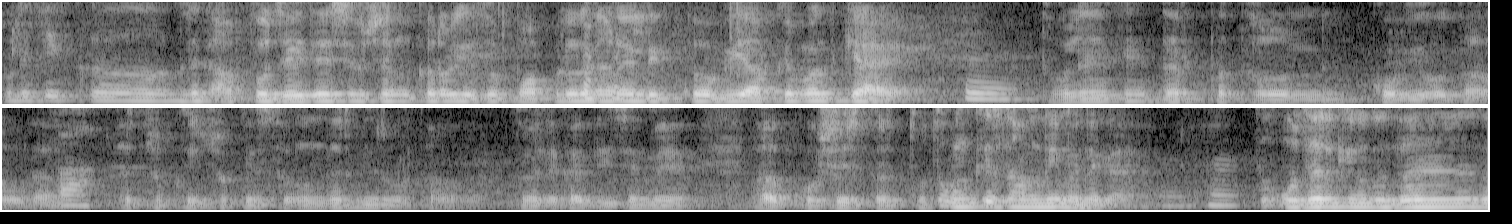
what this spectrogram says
बोले कि एक आप तो जय जय शिव शंकर और ये सब पॉपुलर गाने लिखते हो अभी आपके पास क्या है? तो बोले कि दर्द पत्थरों को भी होता होगा चुके चुके समुंदर भी रोता होगा। तो मैंने कहा दीजिए मैं अ, कोशिश करता हूँ। तो उनके सामने मैंने गाया तो उधर की उधर दर्द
